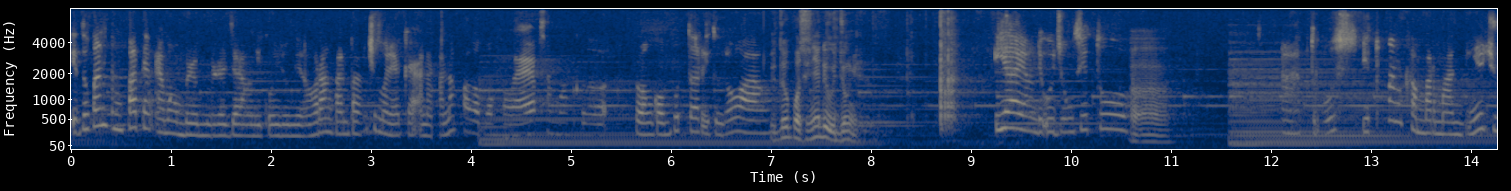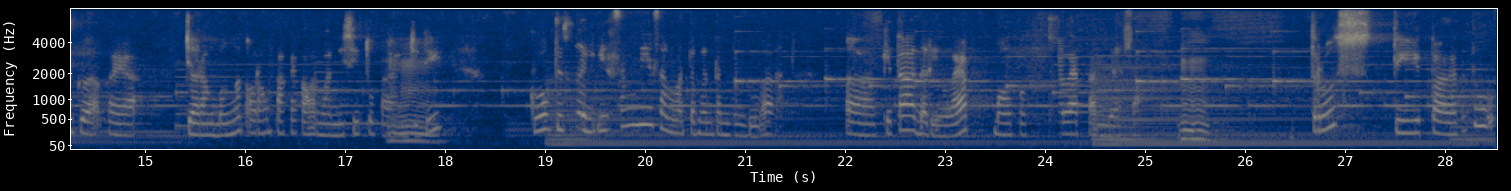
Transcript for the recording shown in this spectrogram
itu kan tempat yang emang bener-bener jarang dikunjungi orang kan paling cuma ya kayak anak-anak kalau mau ke lab sama ke ruang komputer itu doang Itu posisinya di ujung ya? iya yang di ujung situ ah. nah terus itu kan kamar mandinya juga kayak jarang banget orang pakai kamar mandi situ kan Hmm. jadi gue waktu itu lagi iseng nih sama teman-teman gue Eh, kita dari lab mau ke toilet kan biasa Mm-mm. terus di toilet tuh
